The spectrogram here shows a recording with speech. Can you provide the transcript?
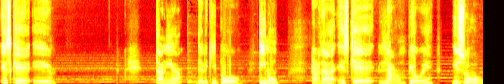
es que eh, Tania, del equipo Tino, la verdad es que la rompió, ¿eh? Hizo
